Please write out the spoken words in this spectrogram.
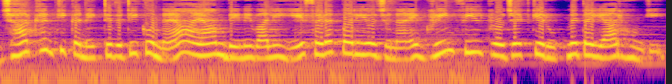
झारखंड की कनेक्टिविटी को नया आयाम देने वाली ये सड़क परियोजनाएँ ग्रीन फ़ील्ड प्रोजेक्ट के रूप में तैयार होंगी।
